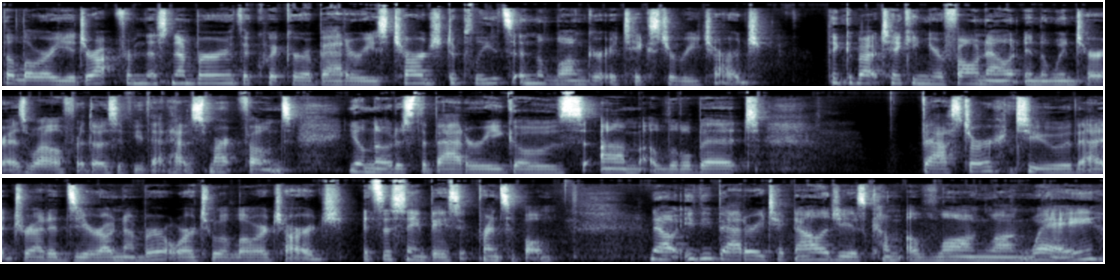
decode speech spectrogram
The lower you drop from this number, the quicker a battery's charge depletes and the longer it takes to recharge. Think about taking your phone out in the winter as well for those of you that have smartphones. You'll notice the battery goes um, a little bit faster to that dreaded zero number or to a lower charge. It's the same basic principle. Now, EV battery technology has come a long, long way.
